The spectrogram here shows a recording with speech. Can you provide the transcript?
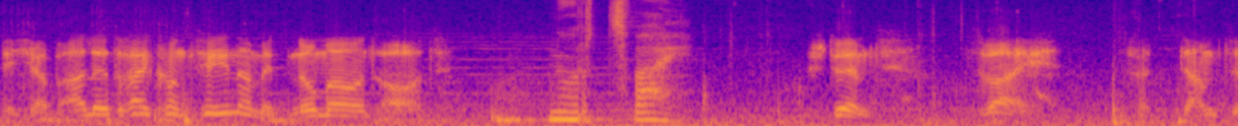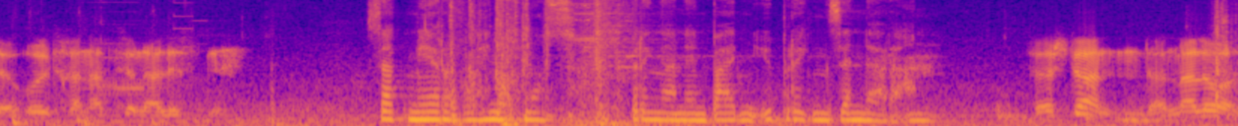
Ich habe alle drei Container mit Nummer und Ort. Nur zwei. Stimmt. Zwei. Verdammte Ultranationalisten. Sag mir, wohin ich muss. Ich bringe an den beiden übrigen Sender an. Verstanden. Dann mal los.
